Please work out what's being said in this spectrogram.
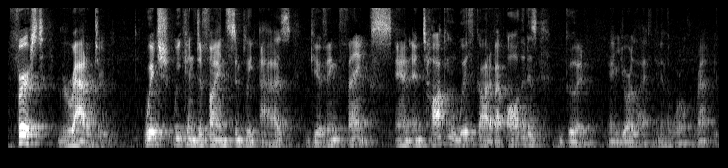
First, gratitude, which we can define simply as giving thanks and, and talking with God about all that is good in your life and in the world around you.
